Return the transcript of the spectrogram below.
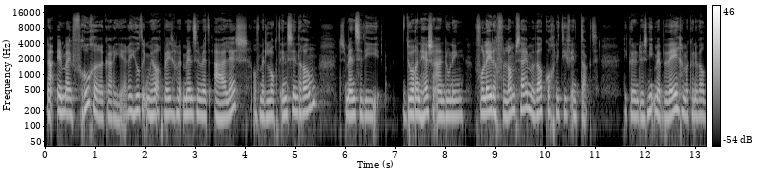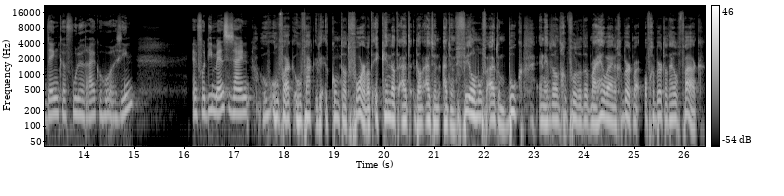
Nou, in mijn vroegere carrière hield ik me heel erg bezig met mensen met ALS of met locked-in syndroom. Dus mensen die door een hersenaandoening volledig verlamd zijn, maar wel cognitief intact. Die kunnen dus niet meer bewegen, maar kunnen wel denken, voelen, ruiken, horen, zien. En voor die mensen zijn Hoe, hoe, vaak, hoe vaak komt dat voor? Want ik ken dat uit, dan uit, een, uit een film of uit een boek. En heb dan het gevoel dat dat maar heel weinig gebeurt. Maar, of gebeurt dat heel vaak?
